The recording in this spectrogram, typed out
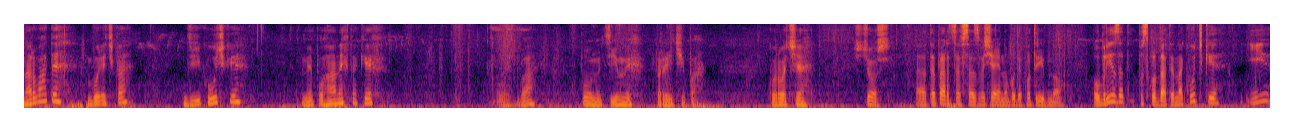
нарвати бурячка. Дві кучки, непоганих таких. Ось два повноцінних причіпа. Коротше, що ж, е, тепер це все, звичайно, буде потрібно обрізати, поскладати на кучки, і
